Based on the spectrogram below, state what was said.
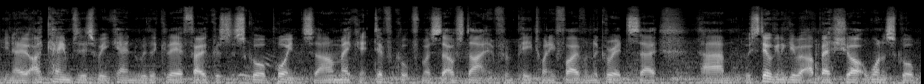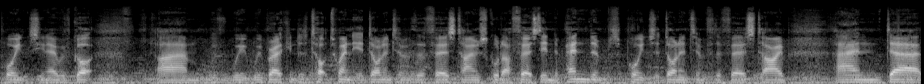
you know I came to this weekend with a clear focus to score points. So I'm making it difficult for myself starting from P25 on the grid. So um, we're still going to give it our best shot. I want to score points. You know we've got. Um, we, we broke into the top 20 at Donington for the first time, scored our first independent points at Donington for the first time, and uh,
